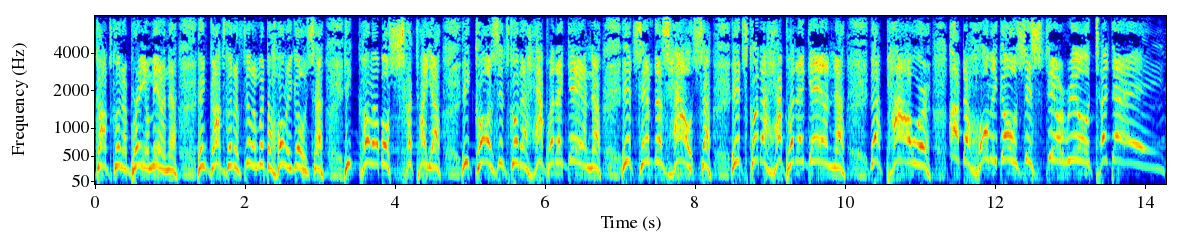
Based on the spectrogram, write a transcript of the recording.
God's going to bring them in uh, and God's going to fill them with the Holy Ghost. Uh. He because it's going to happen again. It's in this house. It's going to happen again. The power of the Holy Ghost is still real today.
